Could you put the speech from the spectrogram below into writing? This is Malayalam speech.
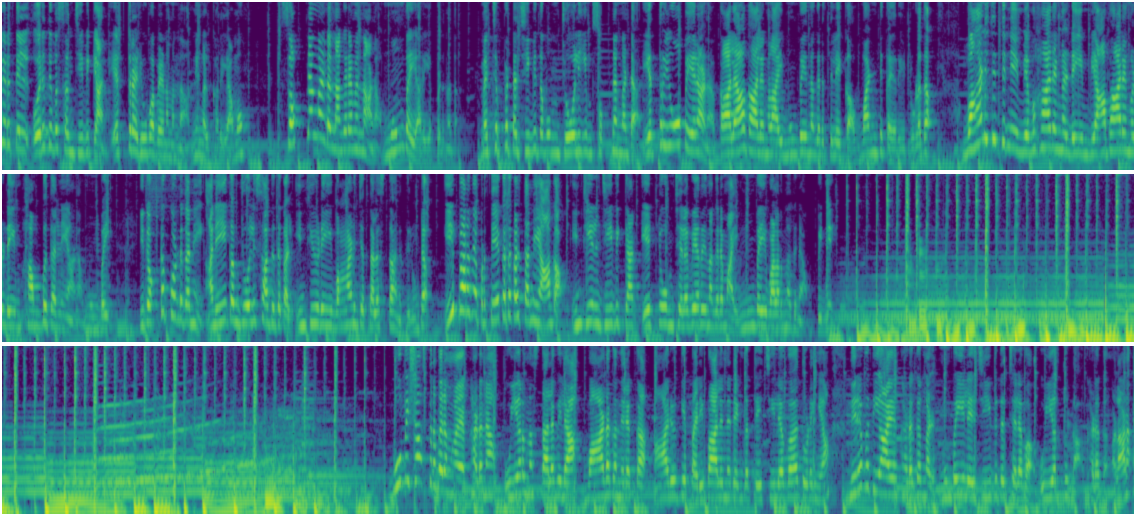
നഗരത്തിൽ ഒരു ദിവസം ജീവിക്കാൻ എത്ര രൂപ വേണമെന്ന് നിങ്ങൾക്കറിയാമോ? സ്വപ്നങ്ങളുടെ നഗരമെന്നാണ് മുംബൈ അറിയപ്പെടുന്നത്. മെച്ചപ്പെട്ട ജീവിതവും ജോലിയും സ്വപ്നം കണ്ട് എത്രയോ പേരാണ് കാലാകാലങ്ങളായി മുംബൈ നഗരത്തിലേക്ക് വണ്ടി കയറിയിട്ടുള്ളത്. വാണിജ്യത്തിന്റെയും വ്യവഹാരങ്ങളുടെയും വ്യാപാരങ്ങളുടെയും ഹബ്ബ് തന്നെയാണ് മുംബൈ. ഇതൊക്കെ കൊണ്ട് തന്നെ അനേകം ജോലി സാധ്യതകൾ ഇന്ത്യയുടെ ഈ വാണിജ്യ തലസ്ഥാനത്തിലുണ്ട്. ഈ പറഞ്ഞ പ്രത്യേകതകൾ തന്നെയാകാം ഇന്ത്യയിൽ ജീവിക്കാൻ ഏറ്റവും ചെലവേറിയ നഗരമായി മുംബൈ വളർന്നതിന് പിന്നിൽ. Thank you. സ്ഥലവില വാടക നിരക്ക് ആരോഗ്യ പരിപാലന രംഗത്തെ ചിലവ് തുടങ്ങിയ നിരവധിയായ ഘടകങ്ങൾ മുംബൈയിലെ ജീവിത ചെലവ് ഉയർത്തുന്ന ഘടകങ്ങളാണ്.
